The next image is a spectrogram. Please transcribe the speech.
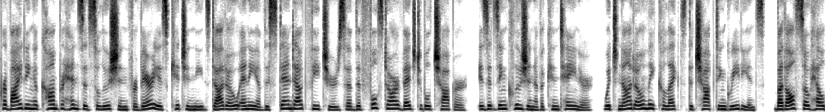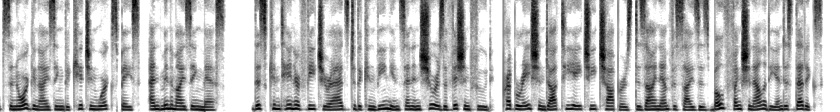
providing a comprehensive solution for various kitchen needs. Any of the standout features of the Full-Star vegetable chopper is its inclusion of a container, which not only collects the chopped ingredients, but also helps in organizing the kitchen workspace and minimizing mess. This container feature adds to the convenience and ensures efficient food preparation. The Chopper's design emphasizes both functionality and aesthetics,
